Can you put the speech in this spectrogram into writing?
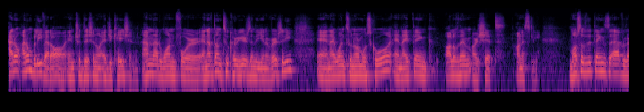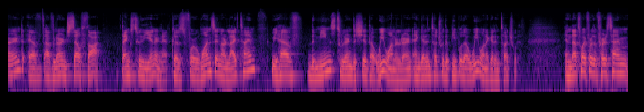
I don't. I don't believe at all in traditional education. I'm not one for, and I've done two careers in the university, and I went to normal school, and I think all of them are shit. Honestly, most of the things I've learned, I've I've learned self thought thanks to the internet. Because for once in our lifetime, we have the means to learn the shit that we want to learn and get in touch with the people that we want to get in touch with. And that's why, for the first time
